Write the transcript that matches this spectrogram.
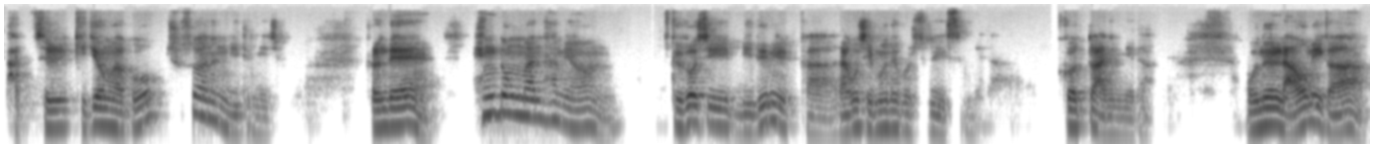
밭을 기경하고 추수하는 믿음이죠. 그런데 행동만 하면 그것이 믿음일까라고 질문해 볼 수도 있습니다. 그것도 아닙니다. 오늘 나오미가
